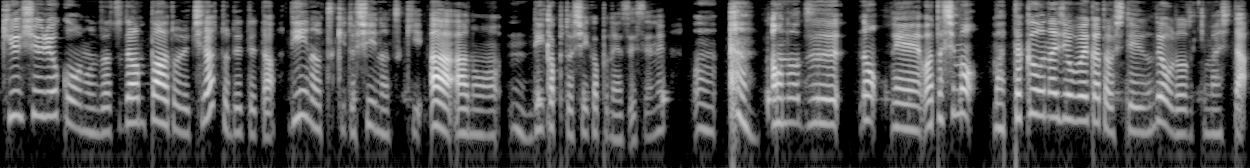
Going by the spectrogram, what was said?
九州旅行の雑談パートでチラッと出てた D の月と C の月、あ、あの、うん、D カップと C カップのやつですよね。うん、あの図の、えー、私も全く同じ覚え方をしているので驚きました。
